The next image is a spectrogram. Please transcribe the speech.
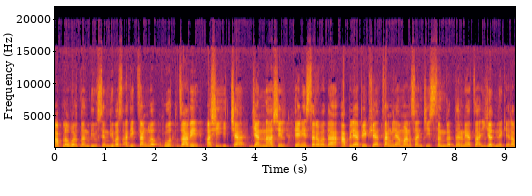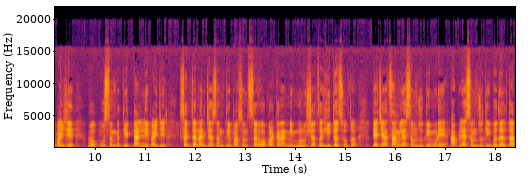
आपलं वर्तन दिवसेंदिवस अधिक चांगलं होत जावे अशी इच्छा ज्यांना असेल त्याने सर्वदा आपल्यापेक्षा चांगल्या माणसांची संगत धरण्याचा यज्ञ केला पाहिजे व कुसंगती टाळली पाहिजे. सज्जनांच्या संगतीपासून सर्व प्रकारांनी मनुष्याचं हितच होतं. त्याच्या चांगल्या समजुतीमुळे आपल्या समजुती बदलतात.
